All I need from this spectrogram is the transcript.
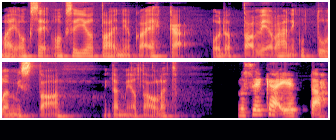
Vai onko se, onko se jotain, joka ehkä odottaa vielä vähän niin kuin tulemistaan? Mitä mieltä olet? No sekä että.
